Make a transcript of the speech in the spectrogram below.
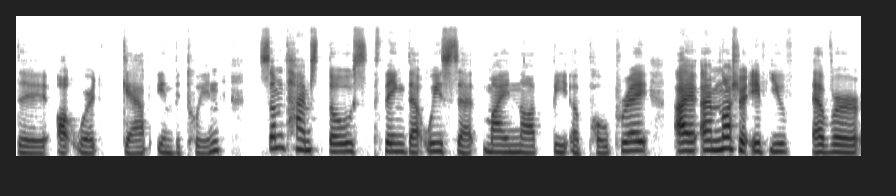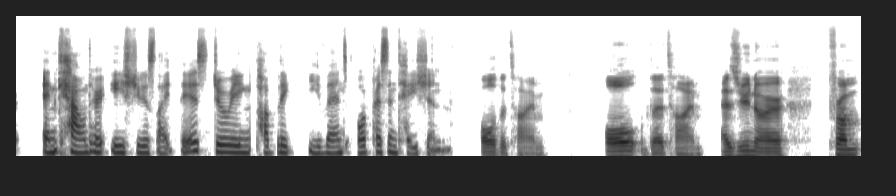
the awkward gap in between, sometimes those things that we said might not be appropriate. I, I'm not sure if you've ever encountered issues like this during public events or presentation. All the time. All the time. As you know, from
